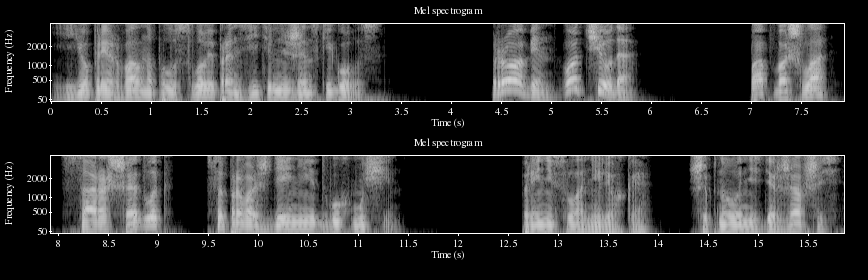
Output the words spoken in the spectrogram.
Ее прервал на полуслове пронзительный женский голос. «Робин, вот чудо!» пап вошла Сара Шедлок в сопровождении двух мужчин. «Принесла нелегкая», — шепнула, не сдержавшись,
